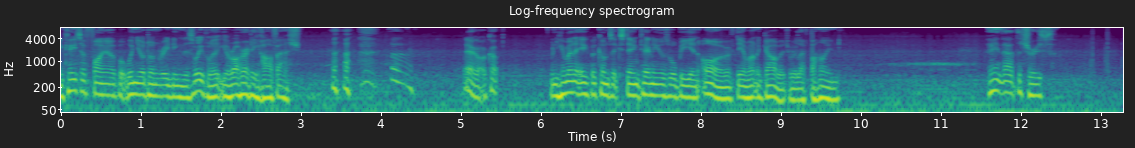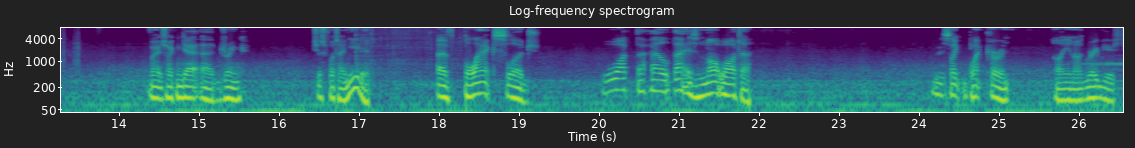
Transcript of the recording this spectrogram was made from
In case of fire, but when you're done reading this leaflet, you're already half ash. there, I got a cup. When humanity becomes extinct, aliens will be in awe of the amount of garbage we left behind. Ain't that the truth? Right, so I can get a drink. Just what I needed. Of black sludge. What the hell? That is not water. It's like black currant. Oh, you know, grape juice.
